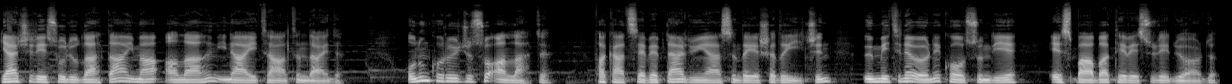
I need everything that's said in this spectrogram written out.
Gerçi Resulullah daima Allah'ın inayeti altındaydı. Onun koruyucusu Allah'tı. Fakat sebepler dünyasında yaşadığı için ümmetine örnek olsun diye esbaba tevessül ediyordu.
